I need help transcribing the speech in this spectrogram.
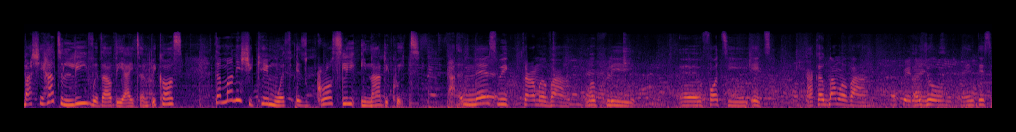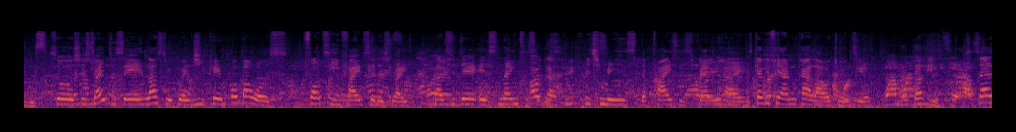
But she had to leave without the item because the money she came with is grossly inadequate. Next week Kramova, monthly uh, 48. Akagbamova, Ojo, 90 cedis. So she's trying to say last week when she came, Oba was 45 cedis, right? But today it's 90 cedis, which means the price is very high. Kevi Fianu Kala Ochontio. She said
